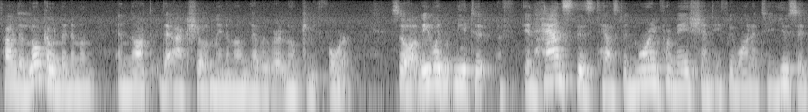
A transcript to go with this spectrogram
found a local minimum and not the actual minimum that we were looking for. So we would need to enhance this test with more information if we wanted to use it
